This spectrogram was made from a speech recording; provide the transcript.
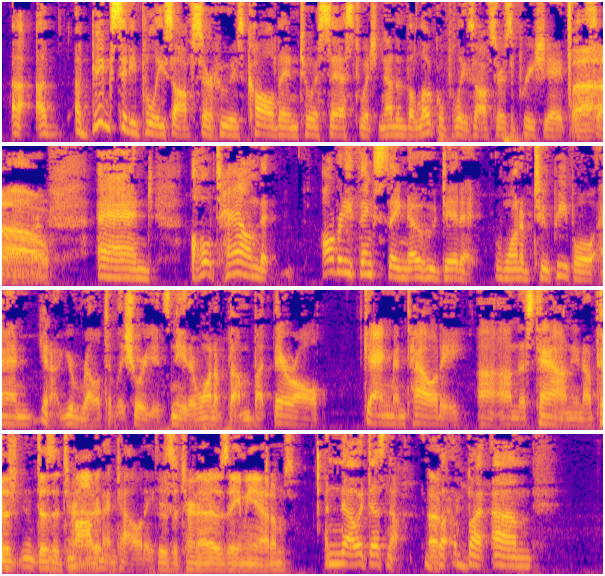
a, a, big city police officer who is called in to assist, which none of the local police officers appreciate whatsoever, and a whole town that already thinks they know who did it. One of two people, and you know you're relatively sure it's neither one of them, but they're all gang mentality uh, on this town. You know, Does, does it turn mob out, mentality? Does it turn out it was Amy Adams? No, it does not. Okay. But, but um,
